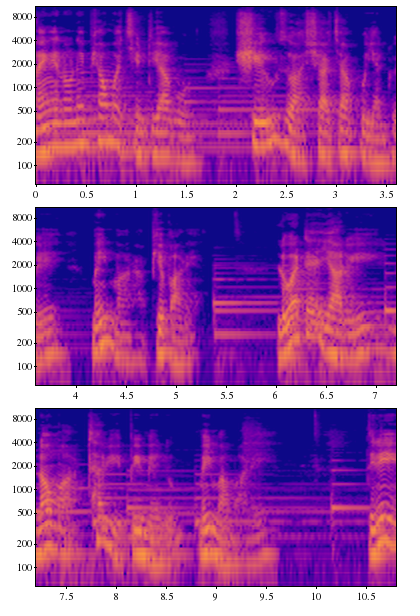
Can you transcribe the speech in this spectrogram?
နိုင်ငံတော်နဲ့ဖြောင့်မတ်ခြင်းတရားကိုရှေးဥစွာရှာကြဖို့ရန်တွေမိန့်မာတာဖြစ်ပါတယ်။လိုအပ်တဲ့အရာတွေနောက်မှထပ်ပြီးပြီးမယ်လို့မိန့်မာပါတယ်။ဒီနေ့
